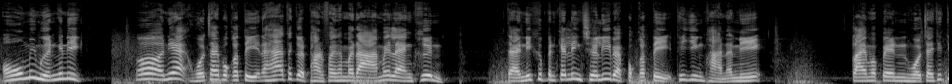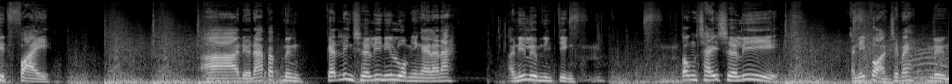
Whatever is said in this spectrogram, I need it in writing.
โอ้ไม่เหมือนกันอีก เออเนี่ย หัวใจปกตินะฮะ ถ้าเกิดผ่านไฟธรรมดาไม่แรงขึ้น แต่อันนี้คือเป็นแกตลิงเชอรี่แบบปกติที่ยิงผ่านอันนี้ กลายมาเป็นหัวใจที่ติดไฟ อ่า เดี๋ยวนะแป๊บหนึ่งแกตลิงเชอรี่นี้รวมยังไงแล้วนะ อันนี้ลืมจริง ๆ ต้องใช้เชอรี่ อันนี้ก่อนใช่ไหมหนึ่ง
